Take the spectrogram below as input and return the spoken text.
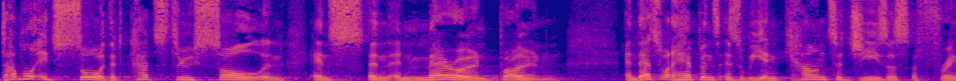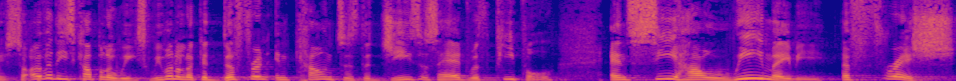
double edged sword that cuts through soul and, and, and, and marrow and bone. And that's what happens as we encounter Jesus afresh. So, over these couple of weeks, we want to look at different encounters that Jesus had with people and see how we, maybe afresh,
